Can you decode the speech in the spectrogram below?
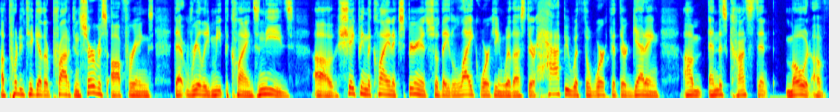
of putting together product and service offerings that really meet the client's needs, uh, shaping the client experience so they like working with us, they're happy with the work that they're getting, um, and this constant mode of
